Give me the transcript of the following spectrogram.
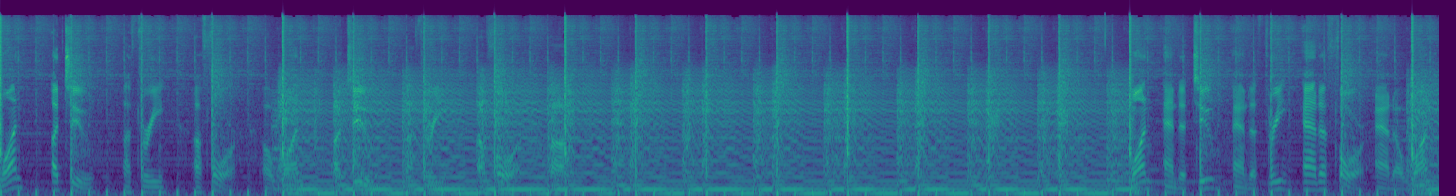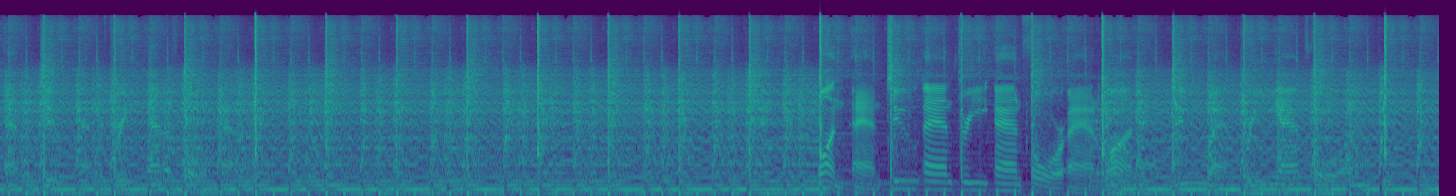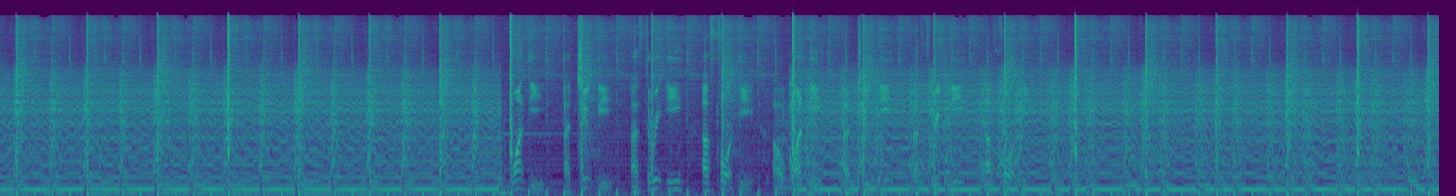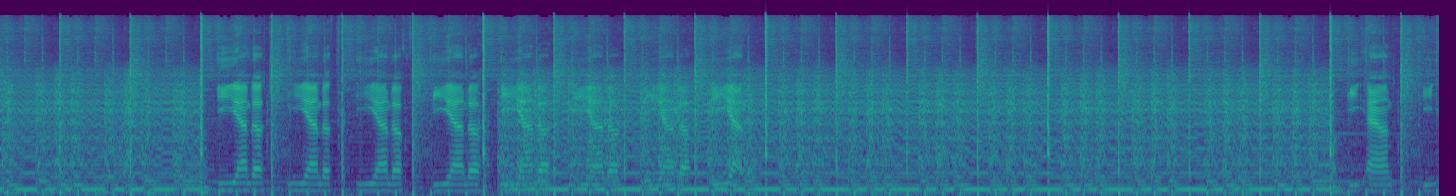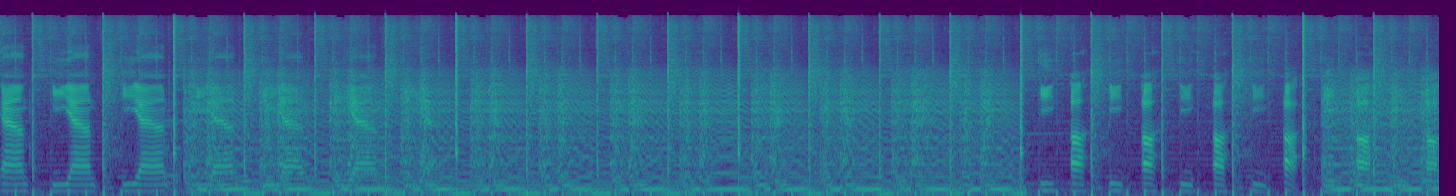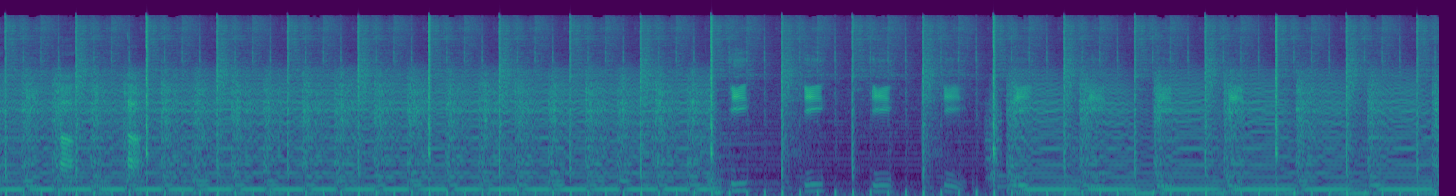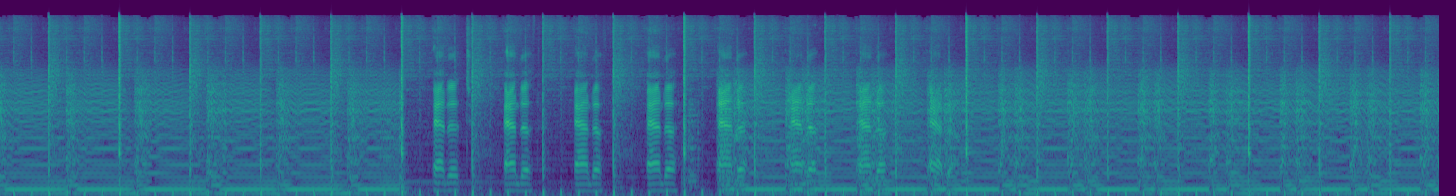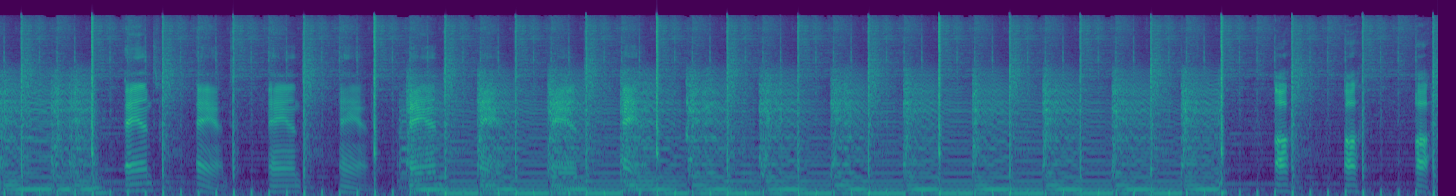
One, a two, a three, a four. A one, a two, one and a two and a three and a four and a one and a two and a three and a four and a one and two and three and four and one and two and three and four. One E, a two E, a three E, a four E, a one E, a two E, a three E, a four E. a, E and a, E and a. E and, E and, E and, E and, E and, E and, E and, E and. E a, E a, E a, E a, E a, E a, E a, E a. And a, and a, and a, and a, and a, and a, and a, and a. And, and, and, and, and, and, and, and. Uh, uh, uh,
